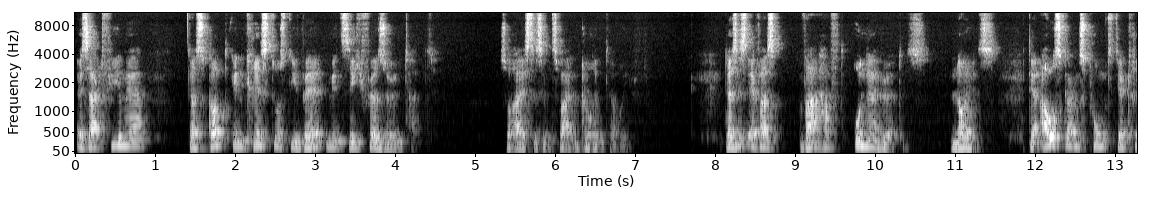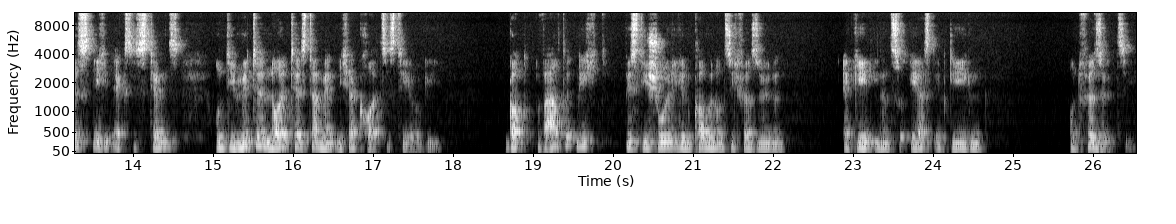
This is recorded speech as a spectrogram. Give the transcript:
Es sagt vielmehr, dass Gott in Christus die Welt mit sich versöhnt hat. So heißt es im zweiten Korintherbrief. Das ist etwas wahrhaft Unerhörtes, Neues, der Ausgangspunkt der christlichen Existenz und die Mitte neutestamentlicher Kreuzestheologie. Gott wartet nicht, bis die Schuldigen kommen und sich versöhnen. Er geht ihnen zuerst entgegen und versöhnt sie.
